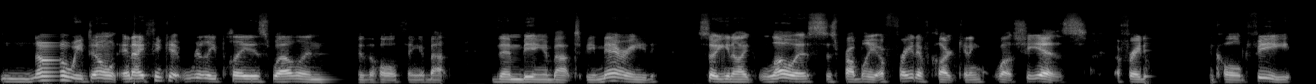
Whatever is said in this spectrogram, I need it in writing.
No, we don't. And I think it really plays well into the whole thing about them being about to be married. So, you know, like Lois is probably afraid of Clark getting, well, she is afraid of cold feet.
